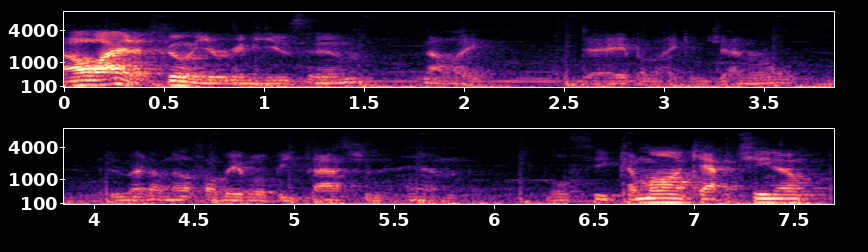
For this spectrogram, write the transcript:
Oh, I had a feeling you were going to use him. Not like today, but like in general. Ooh, I don't know if I'll be able to be faster than him. We'll see. Come on, Cappuccino.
